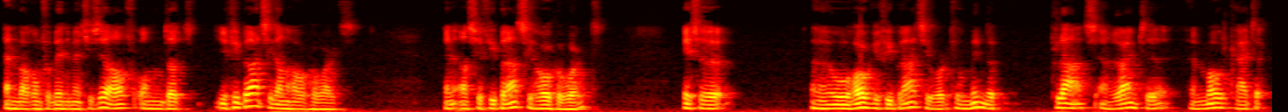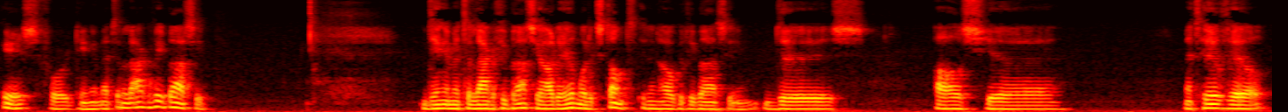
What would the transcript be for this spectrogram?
en waarom verbinden met jezelf? Omdat je vibratie dan hoger wordt. En als je vibratie hoger wordt, is er, uh, hoe hoger je vibratie wordt, hoe minder plaats en ruimte en mogelijkheid er is voor dingen met een lage vibratie. Dingen met een lage vibratie houden heel moeilijk stand in een hoge vibratie. Dus als je met heel veel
